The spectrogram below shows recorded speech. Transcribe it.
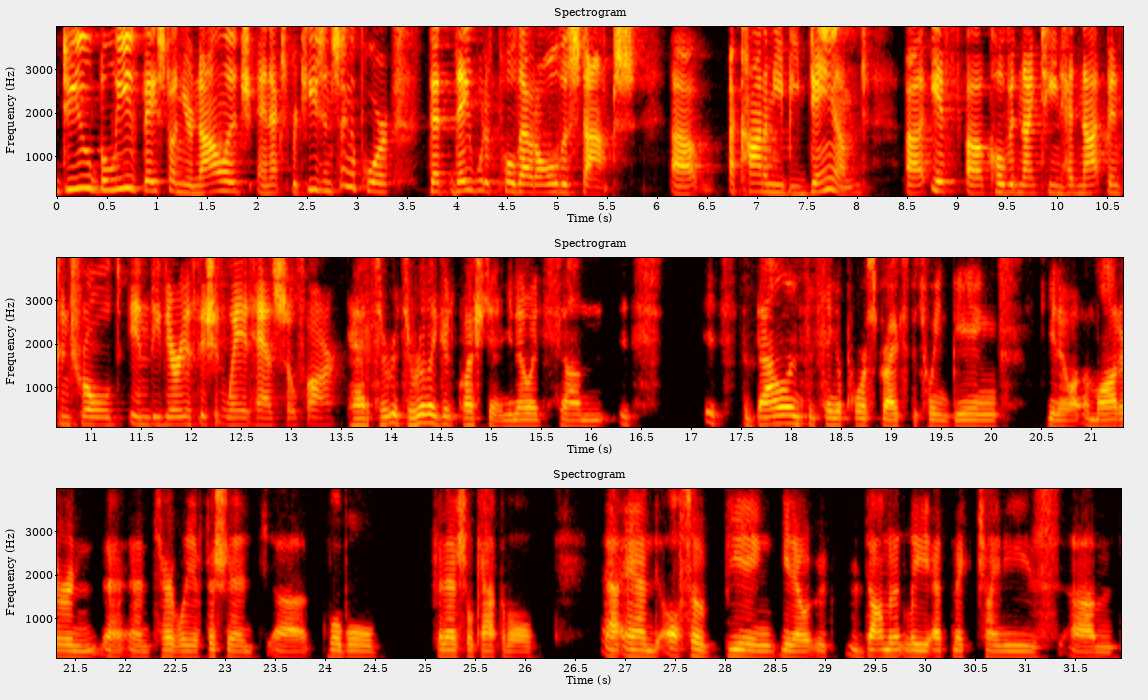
do you believe, based on your knowledge and expertise in Singapore, that they would have pulled out all the stops, uh, economy be damned, uh, if uh, COVID 19 had not been controlled in the very efficient way it has so far? Yeah, it's a, it's a really good question. You know, it's, um, it's, it's the balance that Singapore strikes between being, you know, a modern and terribly efficient uh, global financial capital and also being, you know, dominantly ethnic Chinese, um,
